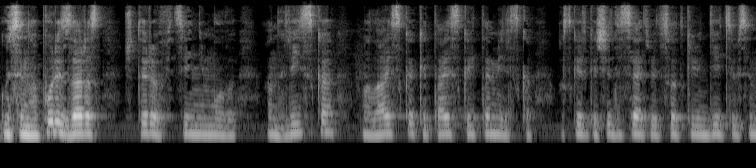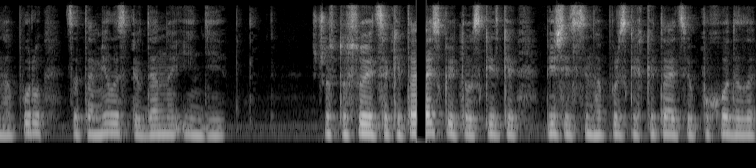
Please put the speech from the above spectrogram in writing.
У Сінгапурі зараз чотири офіційні мови англійська, малайська, китайська і тамільська, оскільки 60% індійців Сінгапуру це таміли з Південної Індії. Що стосується китайської, то оскільки більшість сінгапурських китайців походили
